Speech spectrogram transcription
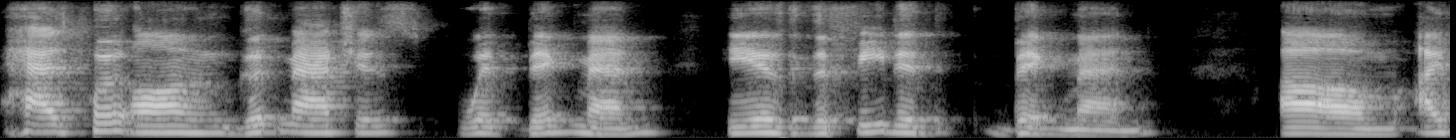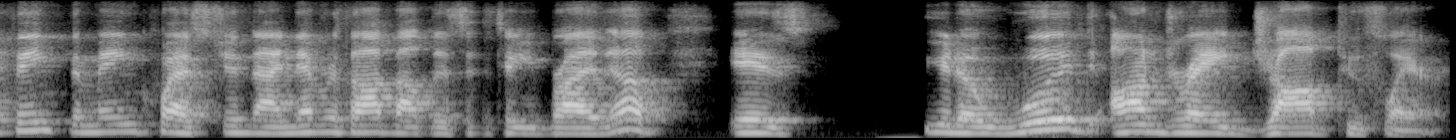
has put on good matches with big men. He has defeated big men. Um, I think the main question I never thought about this until you brought it up is, you know, would Andre job to Flair?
